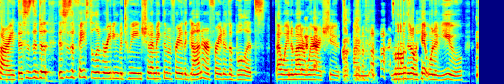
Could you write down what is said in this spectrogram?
sorry. This is the de- this is a face deliberating between should I make them afraid of the gun or afraid of the bullets. That way, no matter where I shoot, I'm as long as I don't hit one of you.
